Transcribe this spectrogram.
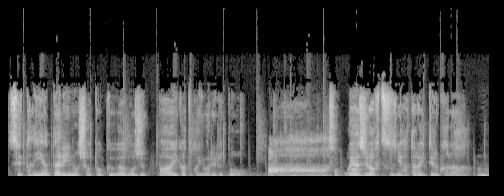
世帯当たりの所得が50%以下とか言われると、あー、そっか。親父は普通に働いてるから、うん。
